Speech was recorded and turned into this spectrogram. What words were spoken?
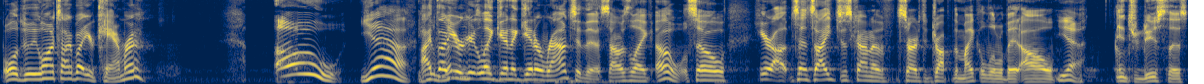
well, do we want to talk about your camera? Oh yeah. I thought you were gonna, like gonna get around to this. I was like, oh, so here, I'll- since I just kind of started to drop the mic a little bit, I'll yeah. introduce this.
